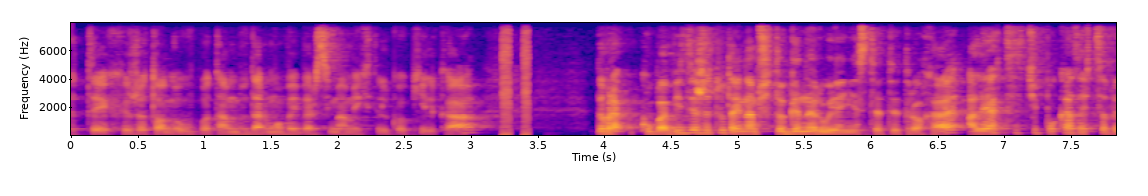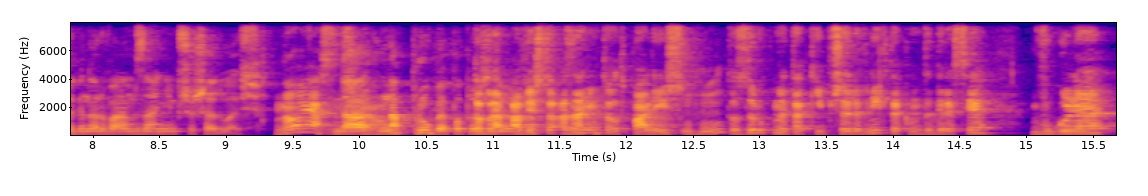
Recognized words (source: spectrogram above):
e, tych żetonów, bo tam w darmowej wersji mamy ich tylko kilka. Dobra, Kuba, widzę, że tutaj nam się to generuje niestety trochę, ale ja chcę Ci pokazać, co wygenerowałem zanim przyszedłeś. no jasne. Na, śmiało. na próbę po prostu. Dobra, a wiesz co, a zanim to odpalisz, Mhm. to zróbmy taki przerywnik, taką dygresję. W ogóle,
